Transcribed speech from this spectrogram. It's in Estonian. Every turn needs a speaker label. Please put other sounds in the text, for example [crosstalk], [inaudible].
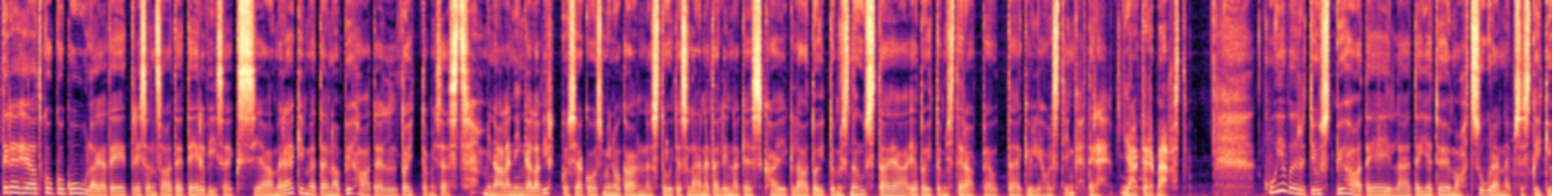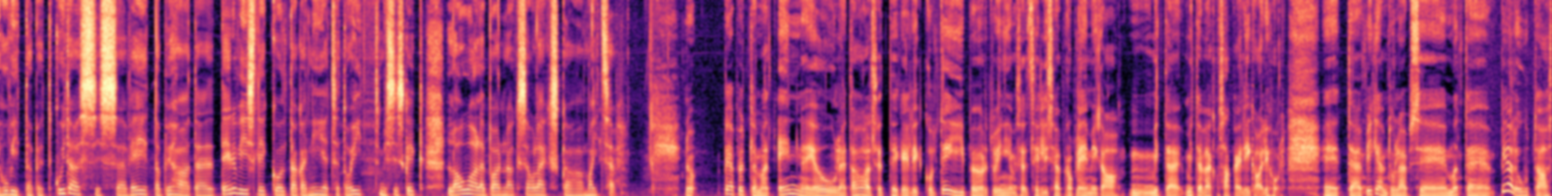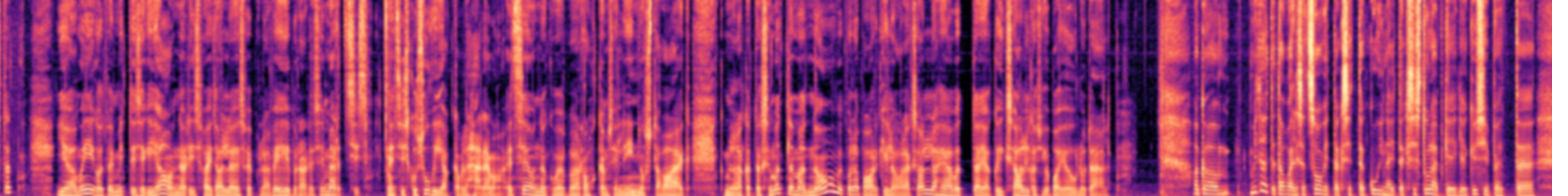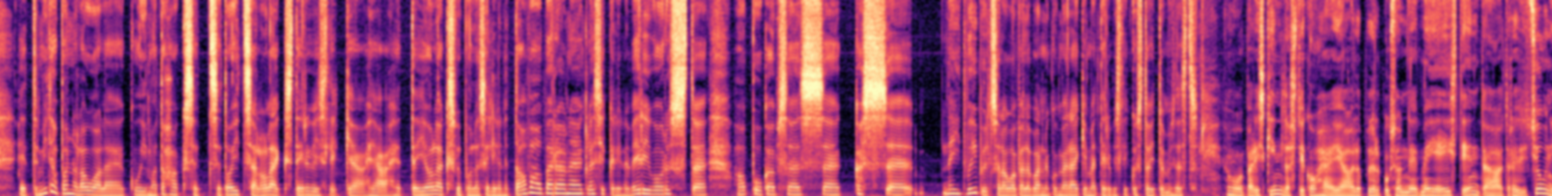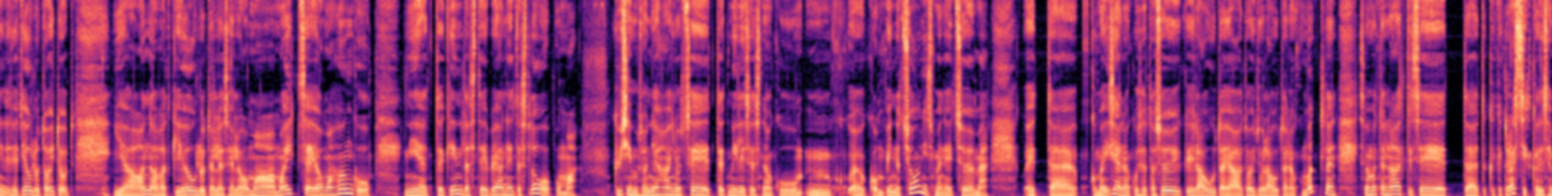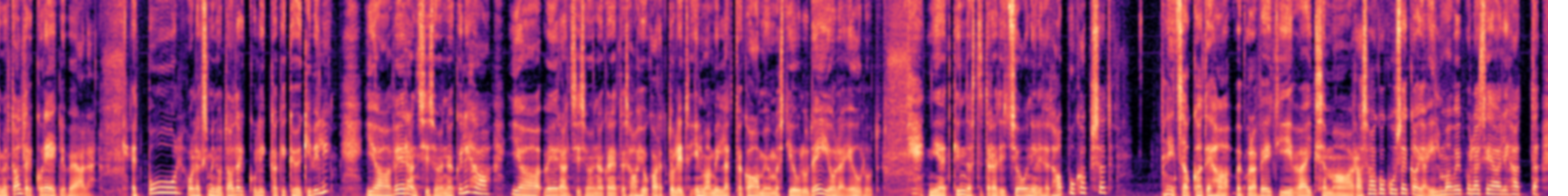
Speaker 1: tere, head Kuku kuulajad, eetris on saade Terviseks ja me räägime täna pühadel toitumisest. mina olen Ingela Virkus ja koos minuga on stuudios Lääne-Tallinna Keskhaigla toitumisnõustaja ja toitumisterapeut Külli Holsting, tere!
Speaker 2: ja tere päevast!
Speaker 1: kuivõrd just pühade eel teie töömaht suureneb, sest kõiki huvitab, et kuidas siis veeta pühad tervislikult, aga nii, et see toit, mis siis kõik lauale pannakse, oleks ka maitsev?
Speaker 2: no peab ütlema, et enne jõule tavaliselt tegelikult ei pöördu inimesed sellise probleemiga mitte, mitte väga sageli igal juhul. et äh, pigem tuleb see mõte peale uut aastat ja mõnikord veel mitte isegi jaanuaris, vaid alles võib-olla veebruaris või märtsis, et siis, kui suvi hakkab lähenema, et see on nagu võib-olla rohkem selline innustav aeg, millal hakatakse mõtlema, et no võib-olla paar kilo oleks alla hea võtta ja kõik see algas juba jõulude ajal
Speaker 1: aga mida te tavaliselt soovitaksite, kui näiteks siis tuleb keegi ja küsib, et et mida panna lauale, kui ma tahaks, et see toit seal oleks tervislik ja hea, et ei oleks võib-olla selline tavapärane klassikaline verivorst, hapukapsas, kas neid võib üldse laua peale panna, kui me räägime tervislikust toitumisest?
Speaker 2: no päris kindlasti kohe ja lõppude lõpuks on need meie Eesti enda traditsioonilised jõulutoidud ja annavadki jõuludele selle oma maitse ja oma hõngu. nii et kindlasti ei pea nendest loobuma. küsimus on jah ainult see, et, et millises nagu mm, kombinatsioonis me neid sööme. et äh, kui ma ise nagu seda söögilauda ja toidulauda nagu mõtlen, siis ma mõtlen alati see, et, kõige klassikalisem taldriku reegli peale. et pool oleks minu taldrikul ikkagi köögivili ja veerand siis öönaga liha ja veerand siis öönaga näiteks ahjukartulid, ilma milleta ka minu meelest jõulud ei ole jõulud. nii et kindlasti traditsioonilised hapukapsad Neid saab ka teha võib-olla veidi väiksema rasvakogusega ja ilma võib-olla sealihata,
